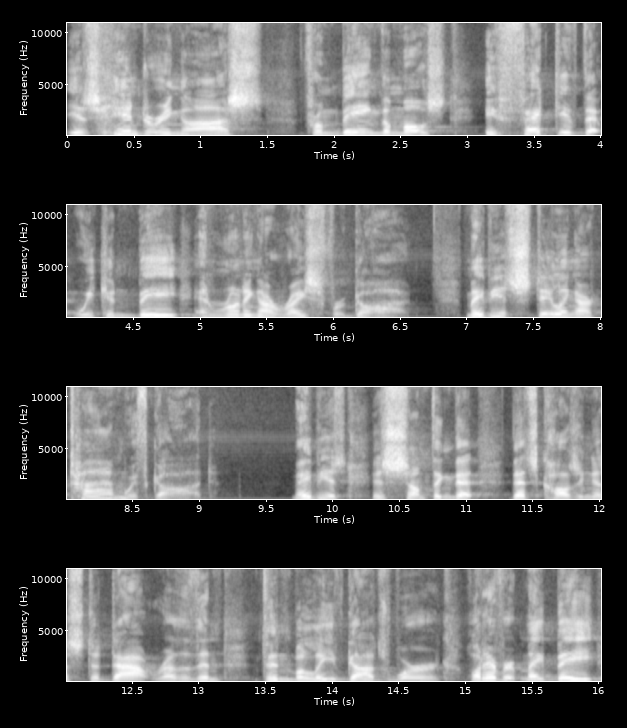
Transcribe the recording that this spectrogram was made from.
is hindering us from being the most effective that we can be and running our race for God. Maybe it's stealing our time with God. Maybe it's, it's something that, that's causing us to doubt rather than, than believe God's word. Whatever it may be,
